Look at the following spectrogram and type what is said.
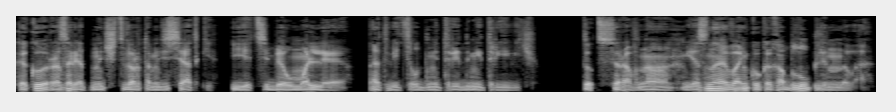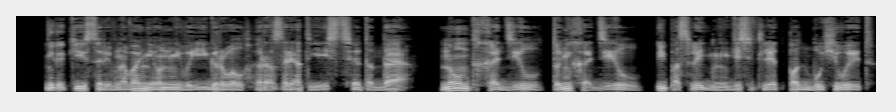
Какой разряд на четвертом десятке? Я тебя умоляю», — ответил Дмитрий Дмитриевич. «Тут все равно, я знаю Ваньку как облупленного. Никакие соревнования он не выигрывал, разряд есть, это да. Но он то ходил, то не ходил, и последние десять лет подбухивает.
